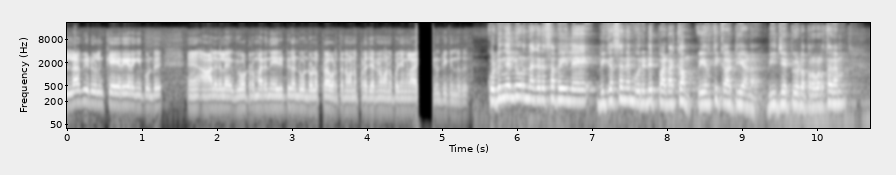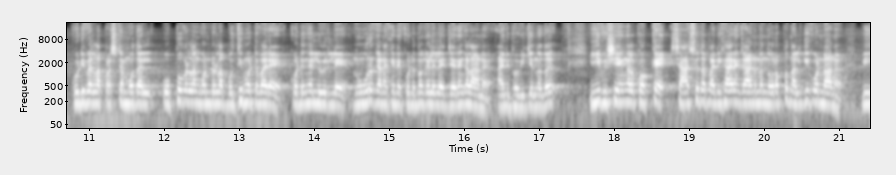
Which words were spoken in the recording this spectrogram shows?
എല്ലാ വീടുകളും കയറി ഇറങ്ങിക്കൊണ്ട് ആളുകളെ വോട്ടർമാരെ നേരിട്ട് കണ്ടുകൊണ്ടുള്ള പ്രവർത്തനമാണ് പ്രചരണമാണ് ഇപ്പോൾ ഞങ്ങൾ ആക്കിക്കൊണ്ടിരിക്കുന്നത് കൊടുങ്ങല്ലൂർ നഗരസഭയിലെ വികസന മുരടിപ്പടക്കം ഉയർത്തിക്കാട്ടിയാണ് ബി ജെ പിയുടെ പ്രവർത്തനം. കുടിവെള്ള പ്രശ്നം മുതൽ ഉപ്പുവെള്ളം കൊണ്ടുള്ള ബുദ്ധിമുട്ട് വരെ കൊടുങ്ങല്ലൂരിലെ നൂറുകണക്കിന് കുടുംബങ്ങളിലെ ജനങ്ങളാണ് അനുഭവിക്കുന്നത്. ഈ വിഷയങ്ങൾക്കൊക്കെ ശാശ്വത പരിഹാരം കാണുമെന്ന് ഉറപ്പ് നൽകിക്കൊണ്ടാണ് ബി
